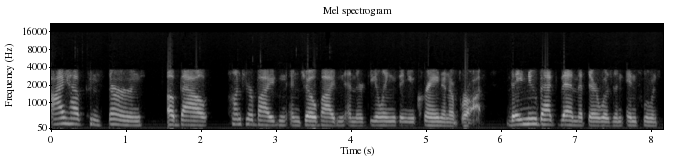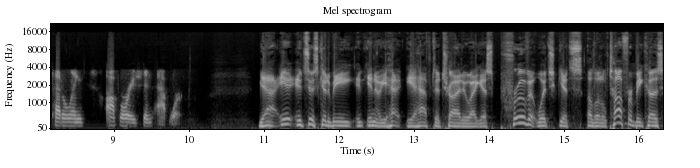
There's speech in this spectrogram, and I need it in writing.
I have concerns about Hunter Biden and Joe Biden and their dealings in Ukraine and abroad. They knew back then that there was an influence peddling operation at work. Yeah, it, it's just going to be, you know, you, you have to try to, I guess, prove it, which gets a little tougher because,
